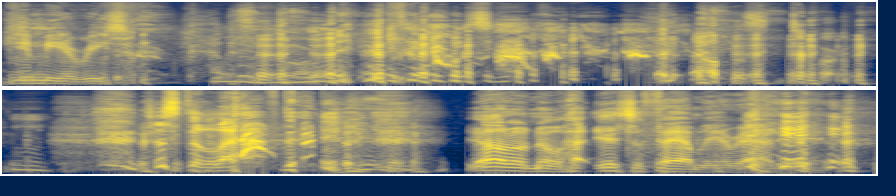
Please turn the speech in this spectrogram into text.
Give me a reason. Just to laugh. Y'all don't know. How, it's a family around here.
